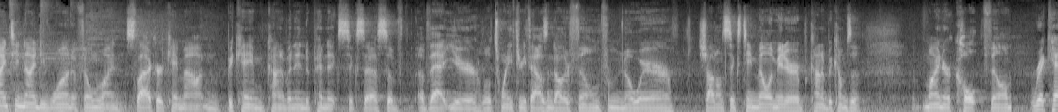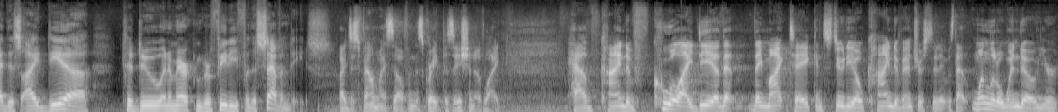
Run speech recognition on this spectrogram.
1991, a film of mine, Slacker, came out and became kind of an independent success of, of that year. A little $23,000 film from nowhere, shot on 16 millimeter, kind of becomes a minor cult film. Rick had this idea to do an American Graffiti for the 70s. I just found myself in this great position of like, have kind of cool idea that they might take and studio kind of interested. It was that one little window you're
